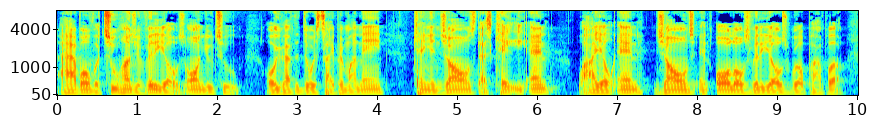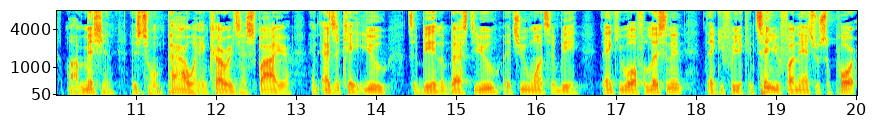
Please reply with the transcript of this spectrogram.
I have over 200 videos on YouTube. All you have to do is type in my name, Kenyon Jones. That's K E N Y O N Jones, and all those videos will pop up. My mission is to empower, encourage, inspire, and educate you to being the best you that you want to be. Thank you all for listening. Thank you for your continued financial support,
